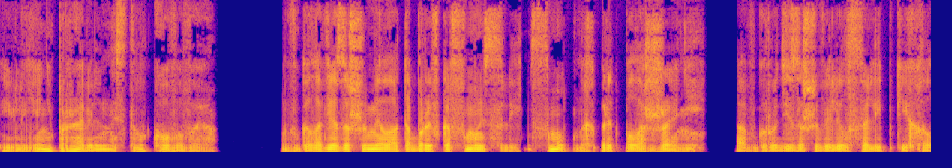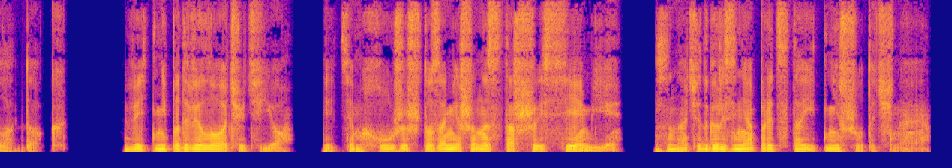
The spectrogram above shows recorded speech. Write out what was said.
Или я неправильно истолковываю. В голове зашумело от обрывков мыслей, смутных предположений, а в груди зашевелился липкий холодок. Ведь не подвело чутье, и тем хуже, что замешаны старшие семьи. Значит, грызня предстоит нешуточная.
